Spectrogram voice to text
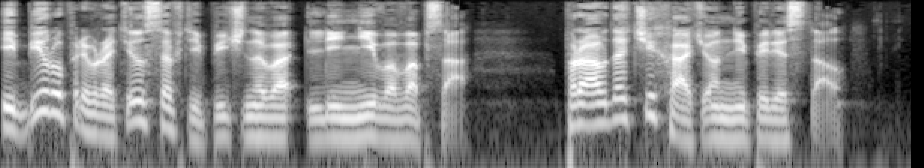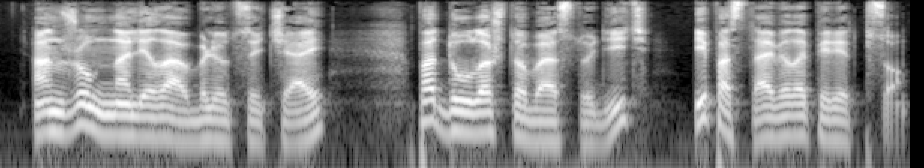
и Биру превратился в типичного ленивого пса. Правда, чихать он не перестал. Анжум налила в блюдце чай, подула, чтобы остудить, и поставила перед псом.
